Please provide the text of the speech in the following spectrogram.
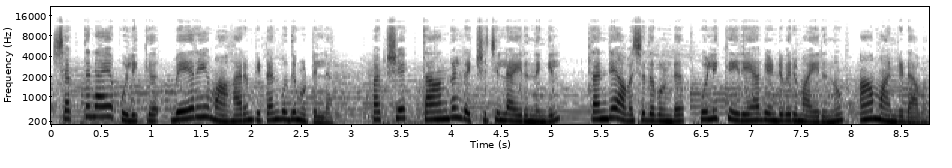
ശക്തനായ പുലിക്ക് വേറെയും ആഹാരം കിട്ടാൻ ബുദ്ധിമുട്ടില്ല. പക്ഷേ താങ്കൾ രക്ഷിച്ചില്ലായിരുന്നെങ്കിൽ തന്റെ അവശത കൊണ്ട് പുലിക്ക് ഇരയാകേണ്ടിവരുമായിരുന്നു ആ മാൻകിടാവ്.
